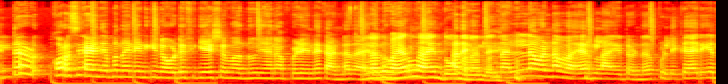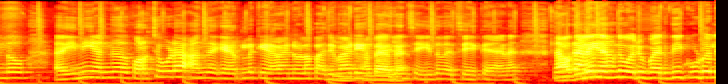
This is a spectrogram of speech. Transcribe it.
ഇട്ട് കുറച്ച് കഴിഞ്ഞപ്പോൾ തന്നെ എനിക്ക് നോട്ടിഫിക്കേഷൻ വന്നു. ഞാൻ അപ്പോഴേ അല്ല അത് കണ്ടതായിരുന്നു നല്ലവണ്ണം വൈറലായിട്ടുണ്ട് പുള്ളിക്കാരി എന്തോ ഇനി അങ്ങ് കുറച്ചുകൂടെ അങ്ങ് എയറിൽ കയറാനുള്ള പരിപാടി എന്തായാലും ചെയ്തു വെച്ചേക്കുകയാണ് നമുക്കറിയാം. ഒരു പരിധി കൂടുതൽ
